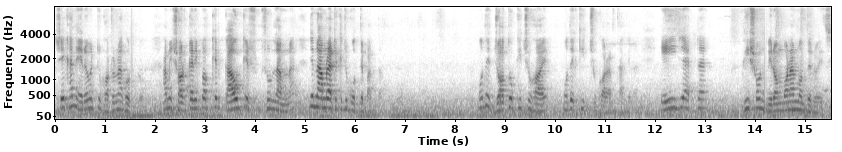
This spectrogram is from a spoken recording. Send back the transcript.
সেখানে এরকম একটু ঘটনা ঘটলো। আমি সরকারি পক্ষের কাউকে শুনলাম না যে না আমরা একটা কিছু করতে পারতাম। ওদের যত কিছু হয় ওদের কিচ্ছু করার থাকে না। এই যে একটা ভীষণ বিড়ম্বনার মধ্যে রয়েছে।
